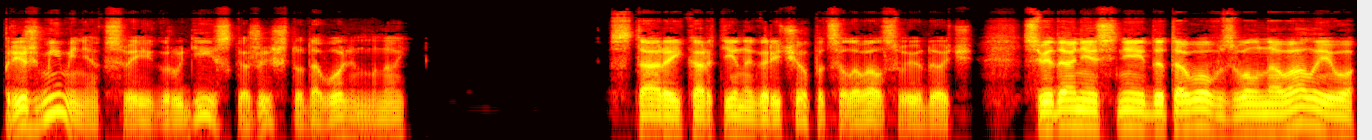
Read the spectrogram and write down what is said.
прижми меня к своей груди и скажи, что доволен мной. Старый картина горячо поцеловал свою дочь. Свидание с ней до того взволновало его,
